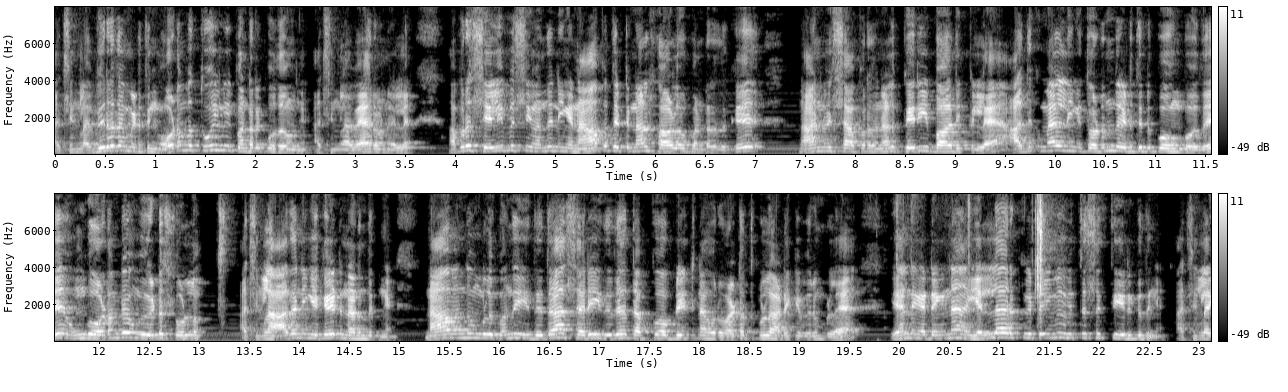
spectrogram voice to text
ஆச்சுங்களா? விரதம் எடுத்துங்க. உடம்ப தூய்மை பண்ணுறதுக்கு உதவுங்க. ஆச்சுங்களா? வேற ஒன்றும் இல்லை. அப்புறம் செலிபஸி வந்து நீங்கள் நாற்பத்தெட்டு நாள் ஃபாலோ பண்ணுறதுக்கு நான்வெஜ் சாப்பிட்றதுனால பெரிய பாதிப்பு இல்லை. அதுக்கு மேலே நீங்கள் தொடர்ந்து எடுத்துகிட்டு போகும்போது உங்கள் உடம்பே உங்ககிட்ட சொல்லும். ஆச்சுங்களா? அதை நீங்கள் கேட்டு நடந்துக்குங்க. நான் வந்து உங்களுக்கு வந்து இதுதான் சரி இதுதான் தப்பு அப்படின்ட்டு நான் ஒரு வட்டத்துக்குள்ளே அடைக்க விரும்பல. ஏன்னு கேட்டிங்கன்னா எல்லாருக்கிட்டையுமே வித்து சக்தி இருக்குதுங்க. ஆச்சுங்களா?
